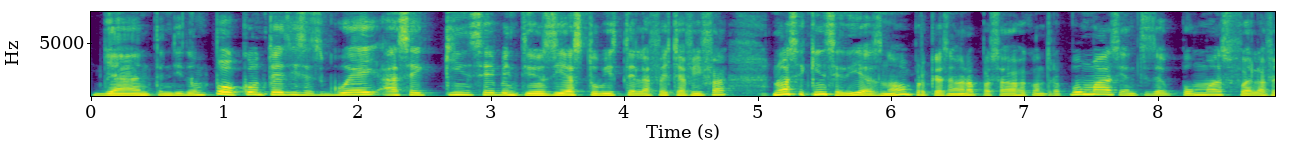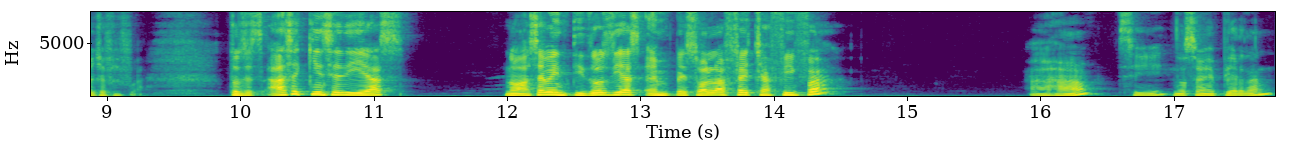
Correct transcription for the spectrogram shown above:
Ya he entendido un poco. Entonces dices, güey, hace 15, 22 días tuviste la fecha FIFA. No hace 15 días, ¿no? Porque la semana pasada fue contra Pumas y antes de Pumas fue la fecha FIFA. Entonces, hace 15 días, no, hace 22 días empezó la fecha FIFA. Ajá, sí, no se me pierdan,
